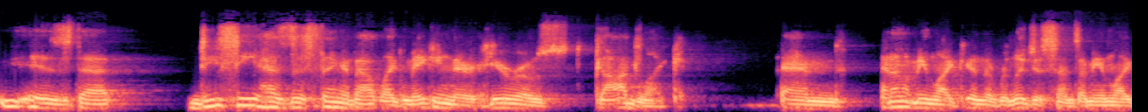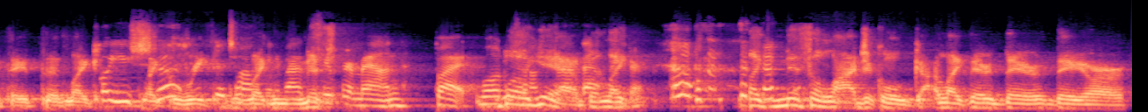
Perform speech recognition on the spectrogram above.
is that DC has this thing about like making their heroes godlike. And and I don't mean like in the religious sense. I mean like they, the like. Well, you should. like if you're talking like about myth- Superman, but we'll Well, talk yeah, about that but, like, like mythological god like they're they're they are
